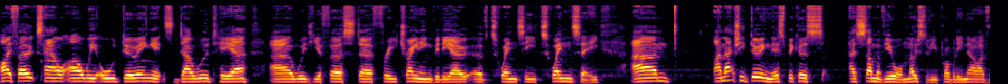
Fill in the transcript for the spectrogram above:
Hi folks, how are we all doing? It's Dawood here uh, with your first uh, free training video of 2020. Um, I'm actually doing this because as some of you or most of you probably know, I've,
